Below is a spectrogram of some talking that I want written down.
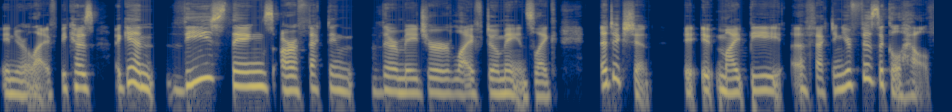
in your life because again these things are affecting their major life domains like addiction It, it might be affecting your physical health.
